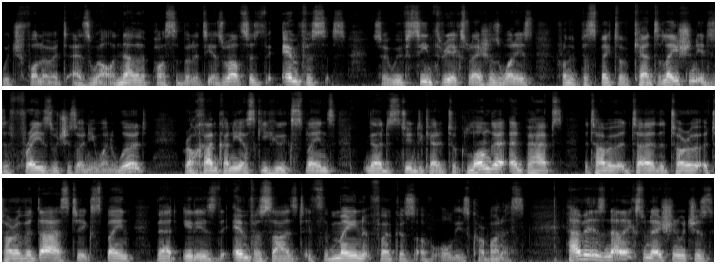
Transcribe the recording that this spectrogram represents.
which follow it as well. Another possibility as well. So it's the emphasis. So we've seen three explanations. One is from the perspective of cantillation. It is a phrase which is only one word. Rav Chaim Kanievsky, who explains that it's to indicate it took longer, and perhaps the time of uh, the Torah, Torah Vadas to explain that it is the emphasized, it's the main focus of all these karbanos. However, there's another explanation which is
